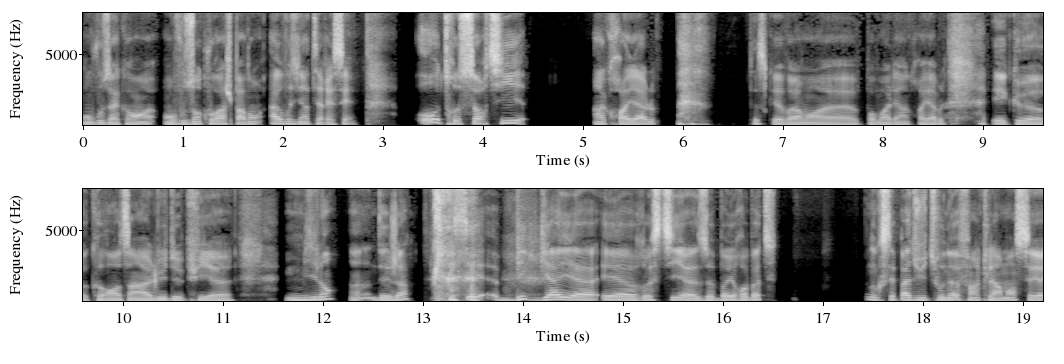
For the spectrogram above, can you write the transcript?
on vous, on vous encourage pardon, à vous y intéresser. Autre sortie incroyable. parce que vraiment, euh, pour moi, elle est incroyable. Et que euh, Corentin a lu depuis mille ans, hein, déjà. C'est Big Guy et Rusty The Boy Robot. Donc, c'est pas du tout neuf, hein, clairement. C'est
